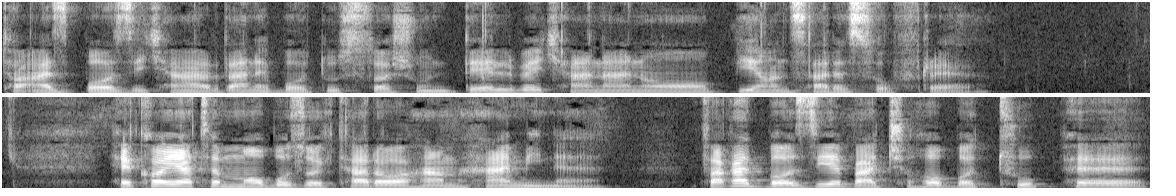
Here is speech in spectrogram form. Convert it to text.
تا از بازی کردن با دوستاشون دل بکنن و بیان سر سفره. حکایت ما بزرگترها هم همینه. فقط بازی بچه ها با توپه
